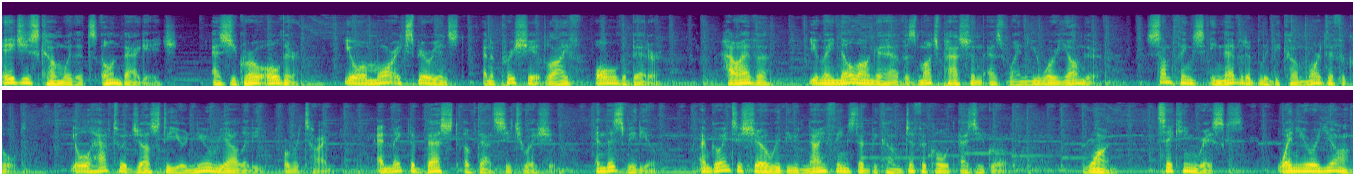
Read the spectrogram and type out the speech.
Ages come with its own baggage. As you grow older, you are more experienced and appreciate life all the better. However, you may no longer have as much passion as when you were younger. Some things inevitably become more difficult. You will have to adjust to your new reality over time and make the best of that situation. In this video, I'm going to share with you 9 things that become difficult as you grow. 1. Taking risks. When you are young,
